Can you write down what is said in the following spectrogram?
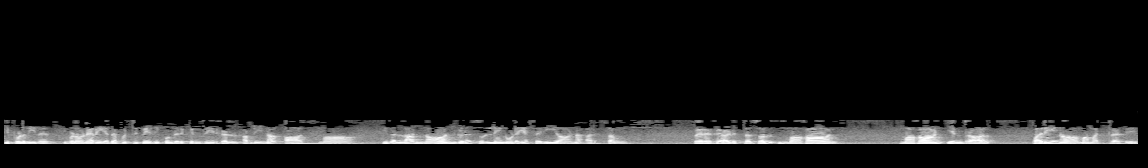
இப்பொழுது இத இவ்வளவு நேரம் எதை பற்றி பேசிக் கொண்டிருக்கின்றீர்கள் அப்படின்னா ஆத்மா. இதெல்லாம் நான்கிற சொல்லினுடைய சரியான அர்த்தம். பிறகு அடுத்த சொல் மகான். மகான் என்றால் பரிணாமமற்றது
